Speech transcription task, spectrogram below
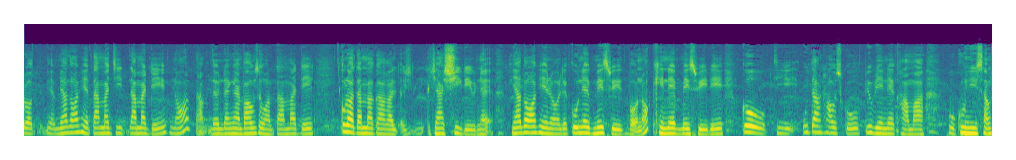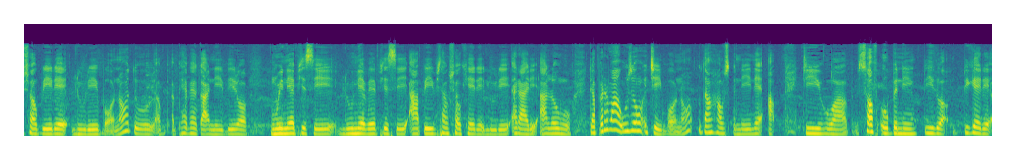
တော့များသောအားဖြင့်တာမတ်ကြီးတာမတ်တွေနော်နိုင်ငံပေါင်းစုံကတာမတ်တွေကုလသမဂ္ဂကအရာရှိတွေနဲ့များသောအားဖြင့်တော့လေကိုနဲ့မိတ်ဆွေပေါ့နော်ခင်နဲ့မိတ်ဆွေတွေကိုဒီဦးတောင် house ကိုပြုပြင်တဲ့အခါမှာဟိုကူညီဆောင်ရှောက်ပေးတဲ့လူတွေပေါ့နော်သူအဖက်ဖက်ကနေပြီးတော့ငွေနဲ့ဖြစ်စေလူနဲ့ပဲဖြစ်စေအားပေးဆောင်ရှောက်ခဲ့တဲ့လူတွေအဲ့ဒါတွေအားလုံးကိုဒါပထမဦးဆုံးအကြိမ်ပေါ့နော်ဦးတောင် house အနေနဲ့ဒီဟိုဟာ soft opening ပြီးတော့ပြီးခဲ့တဲ့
